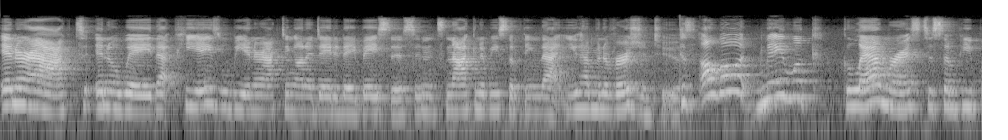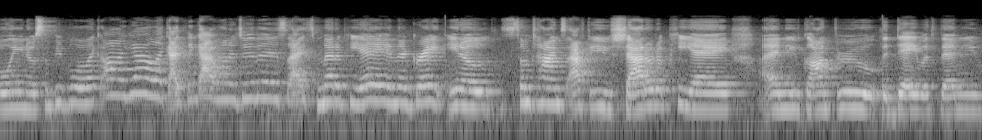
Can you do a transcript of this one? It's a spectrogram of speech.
interact in a way that PAs will be interacting on a day-to-day basis. And it's not going to be something that you have an aversion to. Because although it may look glamorous to some people you know some people are like oh yeah like I think I want to do this I met a PA and they're great you know sometimes after you've shadowed a PA and you've gone through the day with them you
